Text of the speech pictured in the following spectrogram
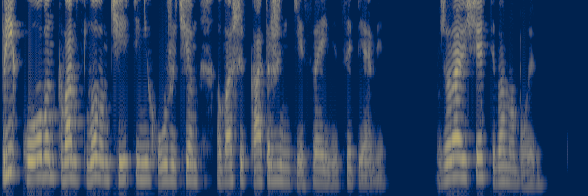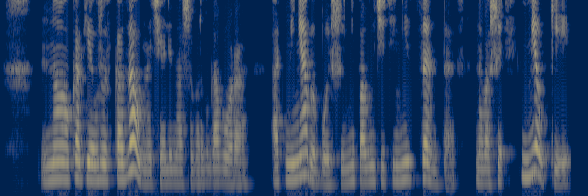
прикован к вам словом чести не хуже, чем ваши каторжники своими цепями. Желаю счастья вам обоим. Но, как я уже сказал в начале нашего разговора, от меня вы больше не получите ни цента на ваши мелкие,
